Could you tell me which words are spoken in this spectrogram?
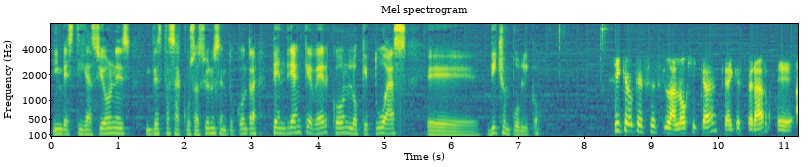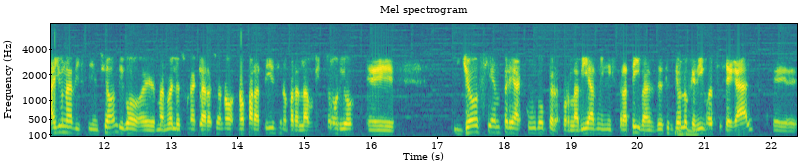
investigaciones, de estas acusaciones en tu contra, tendrían que ver con lo que tú has eh, dicho en público? Sí, creo que esa es la lógica que hay que esperar. Eh, hay una distinción, digo, Manuel, es una aclaración no, no para ti, sino para el auditorio. Eh, yo siempre acudo pero por la vía administrativa, es decir, yo lo que digo es ilegal, eh,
